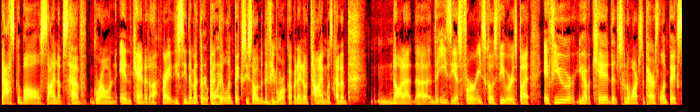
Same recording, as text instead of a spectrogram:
basketball signups have grown in Canada, right? You see them at the at the Olympics, you saw them at the mm-hmm. FIBA World Cup, and I know time was kind of not at uh, the easiest for East Coast viewers, but if you you have a kid that's going to watch the Paris Olympics,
